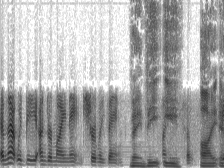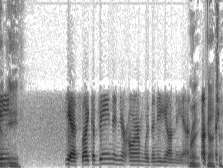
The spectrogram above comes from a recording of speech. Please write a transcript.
and that would be under my name, Shirley Veine. Vein, V E. I N E. Yes, like a vein in your arm with an E on the end. Right, gotcha.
